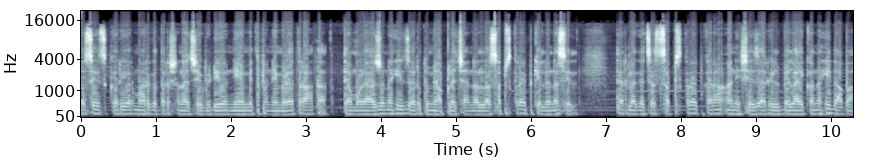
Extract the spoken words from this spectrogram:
तसेच करिअर मार्गदर्शनाचे व्हिडिओ नियमितपणे मिळत राहतात. त्यामुळे अजूनही जर तुम्ही आपल्या चॅनलला सबस्क्राईब केलं नसेल तर लगेचच सबस्क्राईब करा आणि शेजारील बेल आयकॉनही दाबा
